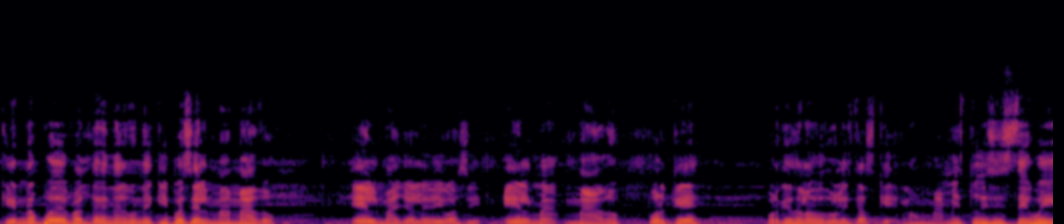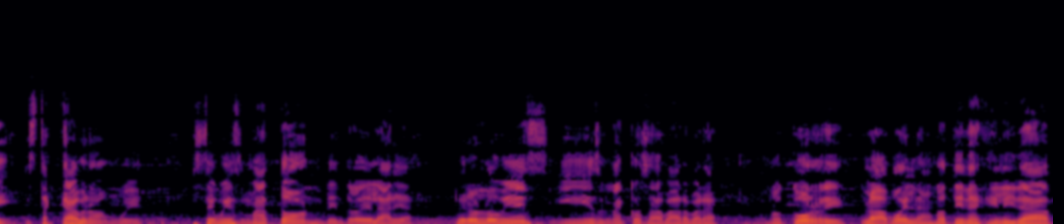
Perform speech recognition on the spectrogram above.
que no puede faltar en algún equipo es el mamado. Elma, yo le digo así, el mamado. ¿Por qué? Porque son los futbolistas que, no mames, tú dices, este güey está cabrón, güey. Este güey es matón dentro del área. Pero lo ves y es una cosa bárbara. No corre, Lo abuela. no tiene agilidad,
